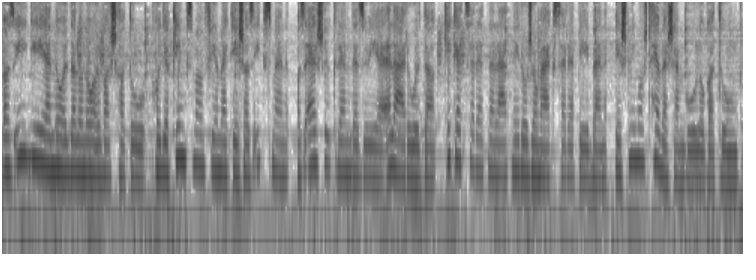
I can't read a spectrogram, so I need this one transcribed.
Az IGN oldalon olvasható, hogy a Kingsman filmek és az X-Men, az elsők rendezője elárulta, kiket szeretne látni rozsomák szerepében, és mi most hevesen bólogatunk.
